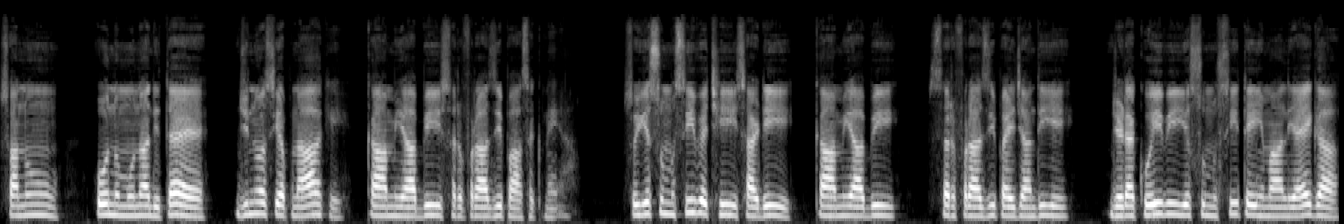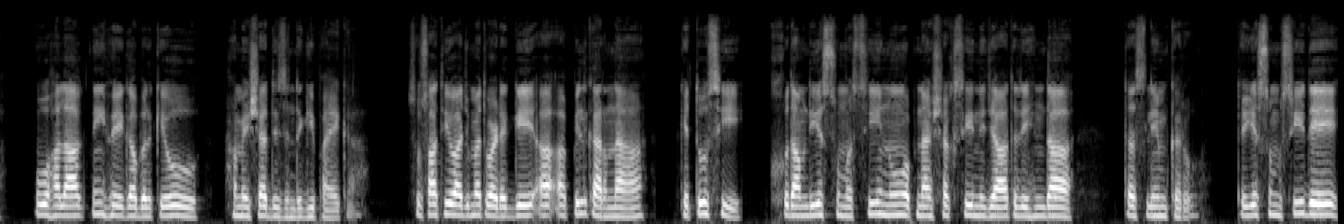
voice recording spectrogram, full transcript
ਸਾਨੂੰ ਉਹ ਨਮੂਨਾ ਦਿੱਤਾ ਹੈ ਜਿਹਨੂੰ ਅਸੀਂ ਅਪਣਾ ਕੇ ਕਾਮਯਾਬੀ ਸਰਫਰਾਜ਼ੀ ਪਾ ਸਕਨੇ ਆ। ਸੋ ਯਿਸੂ ਮਸੀਹ ਵਿੱਚ ਹੀ ਸਾਡੀ ਕਾਮਯਾਬੀ ਸਰਫਰਾਜ਼ੀ ਪਾਈ ਜਾਂਦੀ ਏ ਜਿਹੜਾ ਕੋਈ ਵੀ ਯਿਸੂ ਮਸੀਹ ਤੇ ਈਮਾਨ ਲਿਆਏਗਾ ਉਹ ਹਲਾਕ ਨਹੀਂ ਹੋਏਗਾ ਬਲਕਿ ਉਹ ਹਮੇਸ਼ਾ ਦੀ ਜ਼ਿੰਦਗੀ ਪਾਏਗਾ ਸੋ ਸਾਥੀਓ ਅੱਜ ਮੈਂ ਤੁਹਾਡੇ ਅੱਗੇ ਆ ਅਪੀਲ ਕਰਨਾ ਕਿ ਤੁਸੀਂ ਖੁਦਾਮਦੀ ਯਿਸੂ ਮਸੀਹ ਨੂੰ ਆਪਣਾ ਸ਼ਖਸੀ ਨਜਾਤ ਦੇਹਿੰਦਾ تسلیم ਕਰੋ ਤੇ ਯਿਸੂ ਮਸੀਹ ਦੇ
